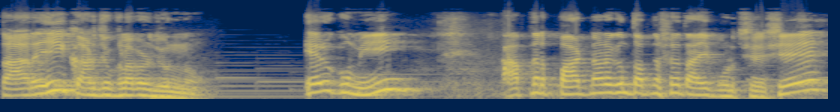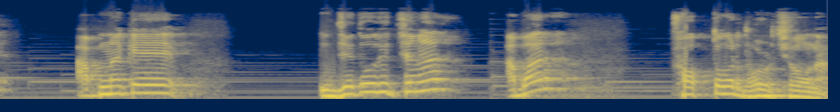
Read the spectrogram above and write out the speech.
তার এই কার্যকলাপের জন্য। এরকমই আপনার পার্টনারও কিন্তু আপনার সাথে তাই করছে। সে আপনাকে যেতেও দিচ্ছে না, আবার শক্ত করে ধরছেও না।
